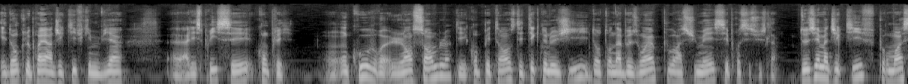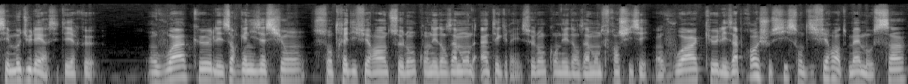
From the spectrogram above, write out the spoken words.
Et donc le premier adjectif qui me vient euh, à l'esprit, c'est complet. On couvre l'ensemble des compétences, des technologies dont on a besoin pour assumer ces processus-là. Deuxième adjectif, pour moi, c'est modulaire. C'est-à-dire que on voit que les organisations sont très différentes selon qu'on est dans un monde intégré, selon qu'on est dans un monde franchisé. On voit que les approches aussi sont différentes, même au sein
